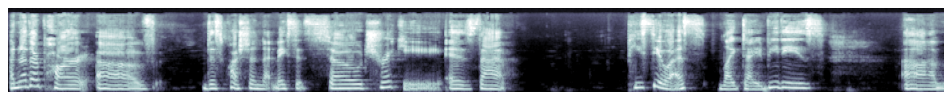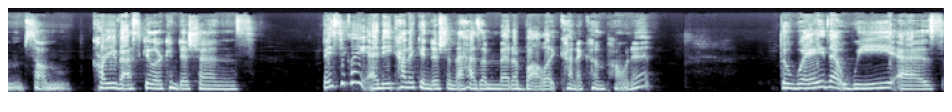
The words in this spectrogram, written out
Another part of this question that makes it so tricky is that PCOS, like diabetes, um, some cardiovascular conditions, basically any kind of condition that has a metabolic kind of component, the way that we as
